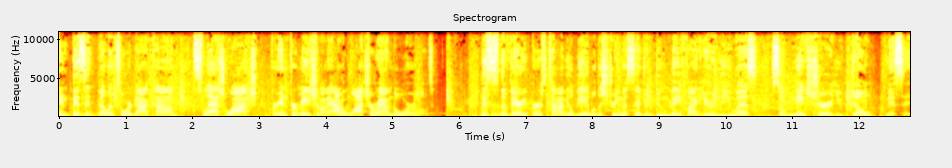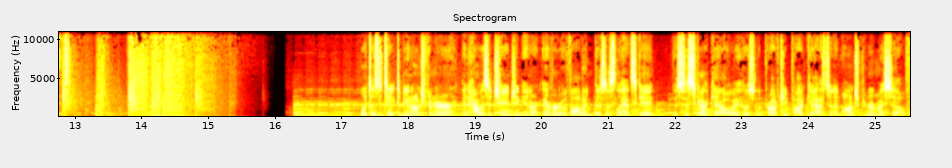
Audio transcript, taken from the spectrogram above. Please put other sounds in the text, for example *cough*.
And visit Bellator.com slash watch for information on how to watch around the world. This is the very first time you'll be able to stream a Cedric Doumbé fight here in the US, so make sure you don't miss it. What does it take to be an entrepreneur, and how is it changing in our ever evolving business landscape? This is Scott Galloway, host of the Prop G podcast, and an entrepreneur myself.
